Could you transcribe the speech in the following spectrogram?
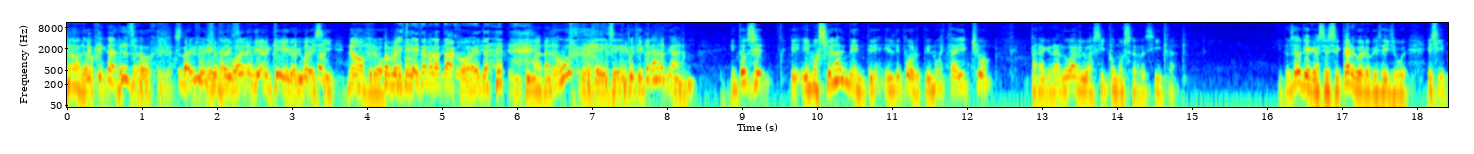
no, lógico. Claro, eso- lógico. A mí me pones de arquero y vos decís, no, pero... No me- Esta, esta no la atajo. te, esta- te- te matan los otros, Eh, sí. después te cargan. Entonces, eh, emocionalmente, el deporte no está hecho para graduarlo así como se recita. Entonces habría que hacerse cargo de lo que se dice. porque- es decir,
